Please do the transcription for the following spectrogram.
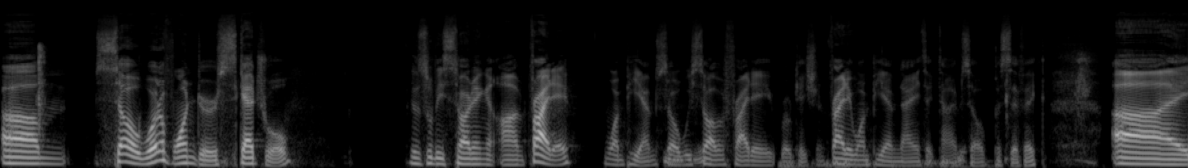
Um, so World of Wonders schedule. This will be starting on Friday, 1 p.m. So we Mhm. still have a Friday rotation. Friday, 1 p.m. Niantic time, so Pacific. Uh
